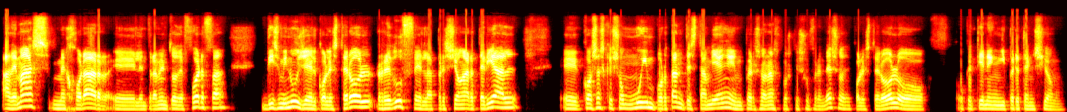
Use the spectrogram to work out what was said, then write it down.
Además, mejorar eh, el entrenamiento de fuerza disminuye el colesterol, reduce la presión arterial, eh, cosas que son muy importantes también en personas pues, que sufren de eso, de colesterol o, o que tienen hipertensión.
